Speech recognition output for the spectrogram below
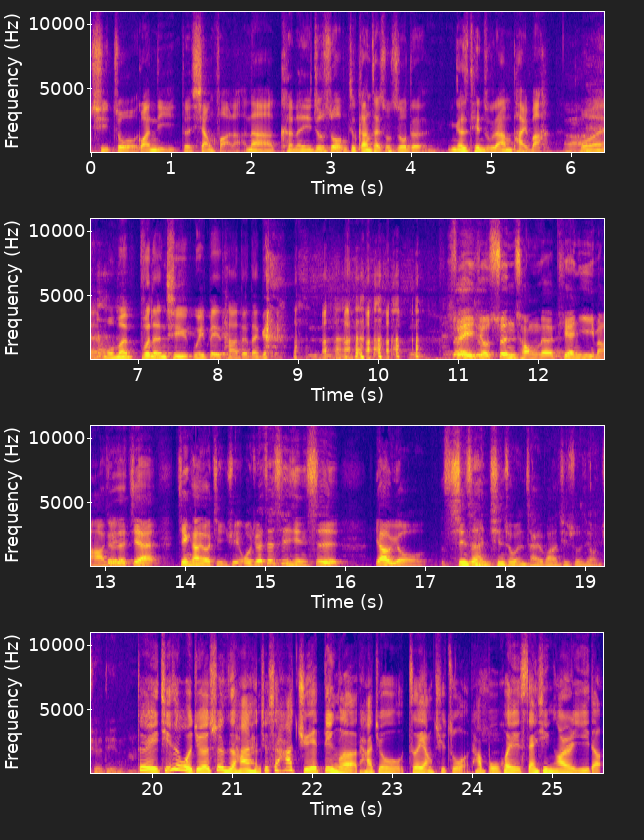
去做管理的想法了。那可能也就是说，就刚才所说的，应该是天主的安排吧。我们我们不能去违背他的那个。所以就顺从了天意嘛，哈，就是既然健康有警讯，我觉得这事情是要有。心思很清楚的人才有办法去做这种决定。对，其实我觉得顺子他很，就是他决定了，他就这样去做，他不会三心二意的。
